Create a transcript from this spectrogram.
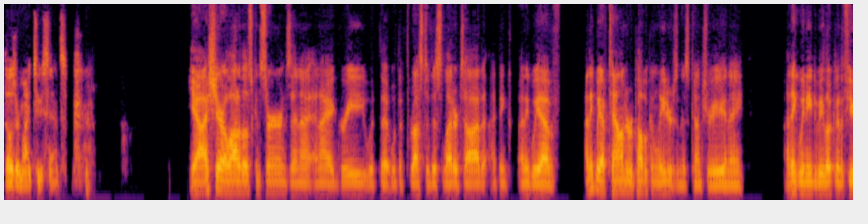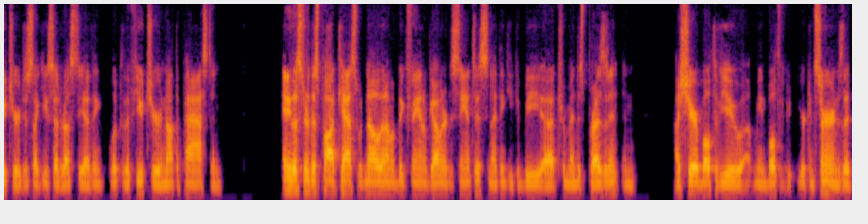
those are my two cents. yeah, I share a lot of those concerns, and I and I agree with the with the thrust of this letter, Todd. I think I think we have I think we have talented Republican leaders in this country, and I I think we need to be looking to the future, just like you said, Rusty. I think look to the future, not the past. And any listener to this podcast would know that I'm a big fan of Governor DeSantis, and I think he could be a tremendous president. And I share both of you, I mean, both of your concerns that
